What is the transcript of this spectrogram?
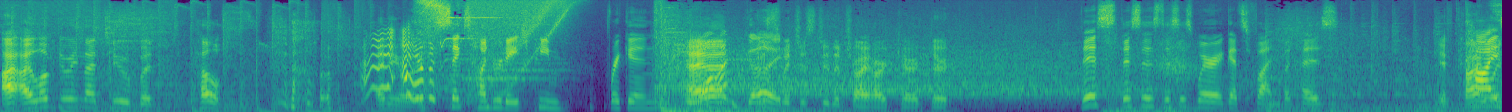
I love doing that too, but health. anyway. I have a 600 HP freaking pool. and I'm he good. switches to the tryhard character. This this is this is where it gets fun because If Kai Kai's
